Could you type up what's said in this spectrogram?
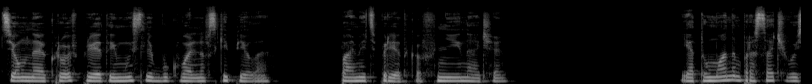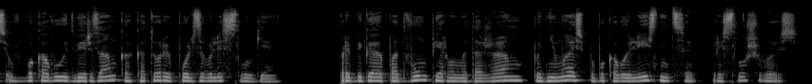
Темная кровь при этой мысли буквально вскипела. Память предков, не иначе. Я туманом просачиваюсь в боковую дверь замка, которой пользовались слуги. Пробегаю по двум первым этажам, поднимаюсь по боковой лестнице, прислушиваюсь.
